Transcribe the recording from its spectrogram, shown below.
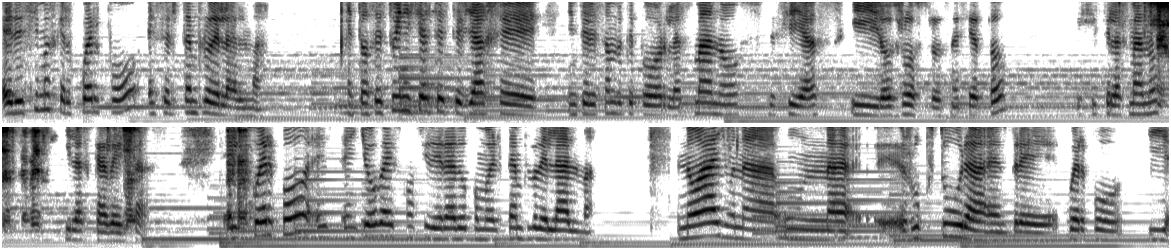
eh, decimos que el cuerpo es el templo del alma. Entonces tú iniciaste este viaje interesándote por las manos, decías, y los rostros, ¿no es cierto? Dijiste las manos y las cabezas. El cuerpo es, en yoga es considerado como el templo del alma. No hay una, una eh, ruptura entre cuerpo y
